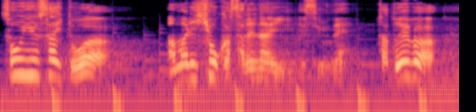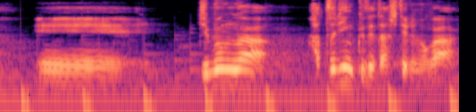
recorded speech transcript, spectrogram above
そういうサイトはあまり評価されないですよね。例えば、えー、自分が初リンクで出してるのが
